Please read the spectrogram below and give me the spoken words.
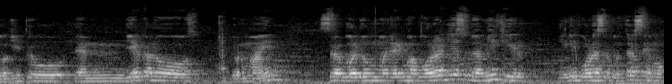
begitu dan dia kalau bermain sebelum menerima bola dia sudah mikir ini bola sebentar saya mau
